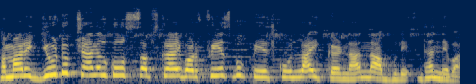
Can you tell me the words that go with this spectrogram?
हमारे यूट्यूब चैनल को सब्सक्राइब और फेसबुक पेज को लाइक करना ना भूले। धन्यवाद।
